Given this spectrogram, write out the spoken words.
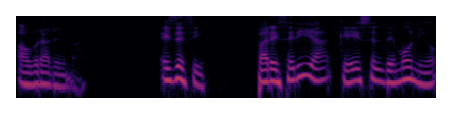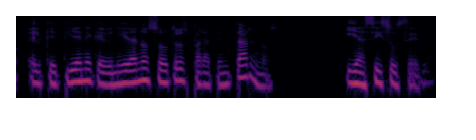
a obrar el mal. Es decir, parecería que es el demonio el que tiene que venir a nosotros para tentarnos, y así sucede.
